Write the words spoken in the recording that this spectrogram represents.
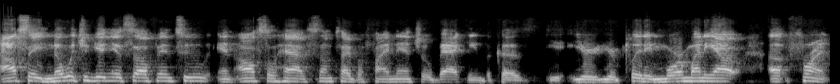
I'll say know what you're getting yourself into, and also have some type of financial backing because you're you're putting more money out up front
